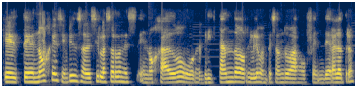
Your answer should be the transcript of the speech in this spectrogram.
que te enojes y empieces a decir las órdenes enojado o gritando horrible o empezando a ofender al otro,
